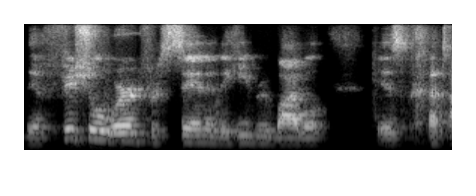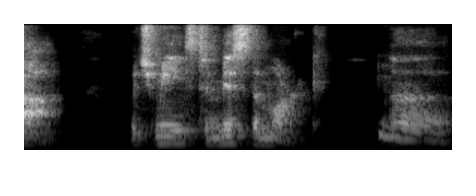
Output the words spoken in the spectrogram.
the official word for sin in the Hebrew Bible is chata, which means to miss the mark. Mm. Uh,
